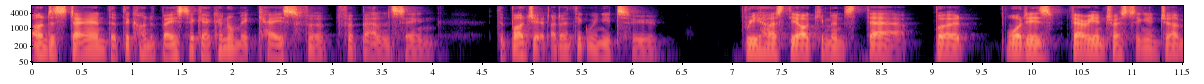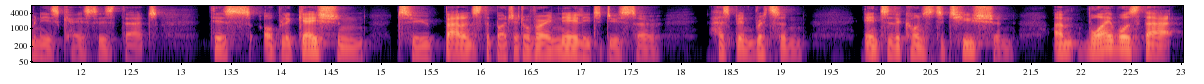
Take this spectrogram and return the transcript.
understand the, the kind of basic economic case for, for balancing the budget. I don't think we need to rehearse the arguments there. But what is very interesting in Germany's case is that this obligation to balance the budget, or very nearly to do so, has been written into the constitution. Um, why was that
